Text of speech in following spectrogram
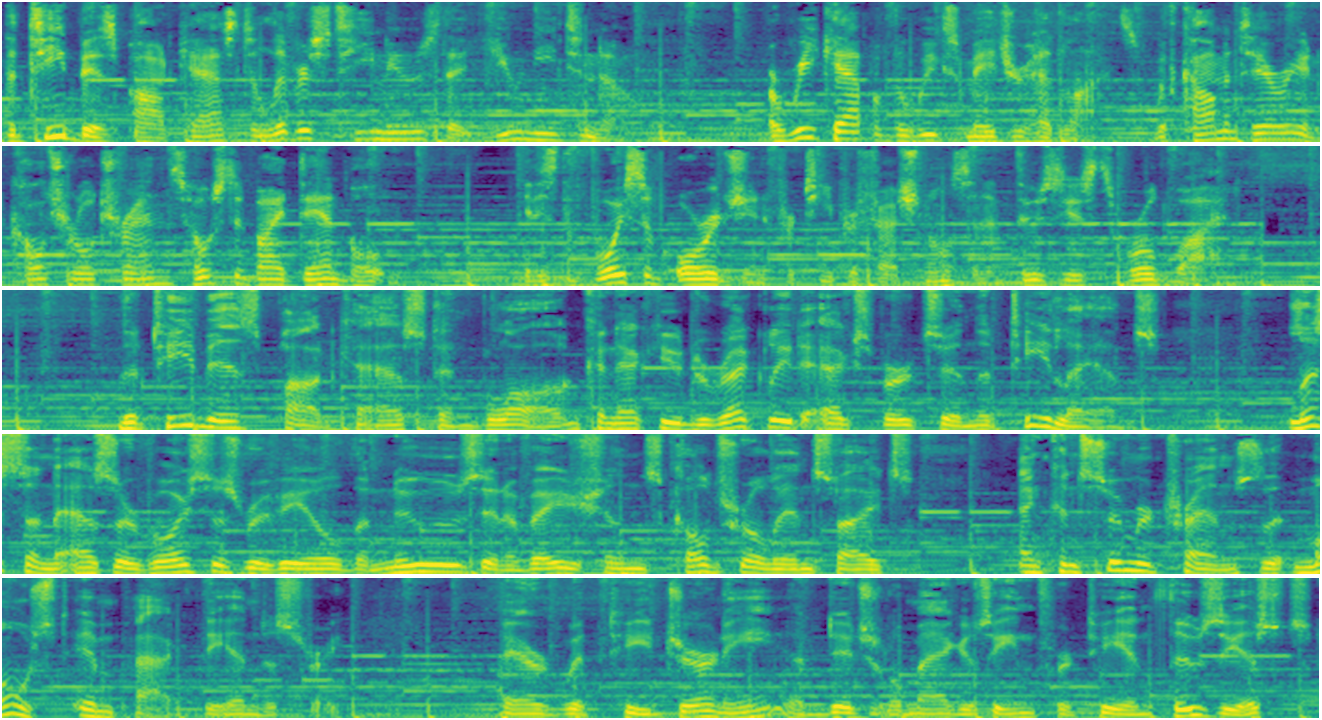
The Tea Biz podcast delivers tea news that you need to know. A recap of the week's major headlines with commentary and cultural trends hosted by Dan Bolton. It is the voice of origin for tea professionals and enthusiasts worldwide. The Tea Biz podcast and blog connect you directly to experts in the tea lands. Listen as their voices reveal the news, innovations, cultural insights, and consumer trends that most impact the industry. Paired with Tea Journey, a digital magazine for tea enthusiasts,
